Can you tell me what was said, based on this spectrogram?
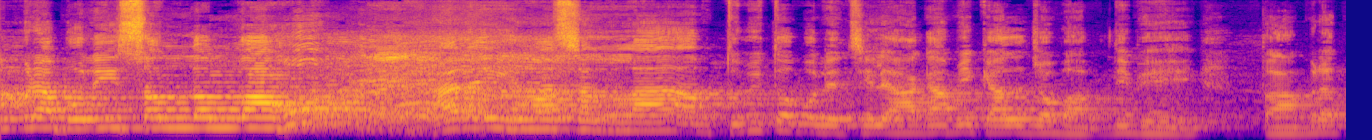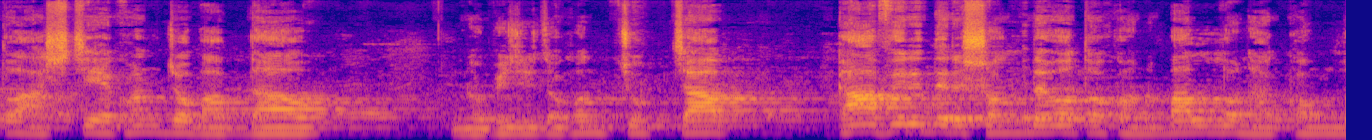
আমরা বলি সাল্লাল্লাহু আলাইহি ওয়াসাল্লাম। তুমি তো বলেছিলে আগামীকাল জবাব দিবে। তো আমরা তো আসছি, এখন জবাব দাও। নবীজি যখন চুপচাপ কাফিরদের সন্দেহ তখন বাড়ল না কমল।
